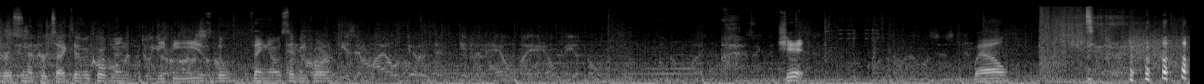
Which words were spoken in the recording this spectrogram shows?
personal protective equipment. PPE is the thing I was looking for. Is a mild irritant if inhaled by a healthy adult. Shit. Well.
